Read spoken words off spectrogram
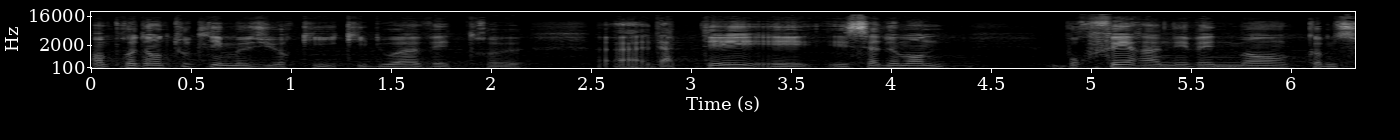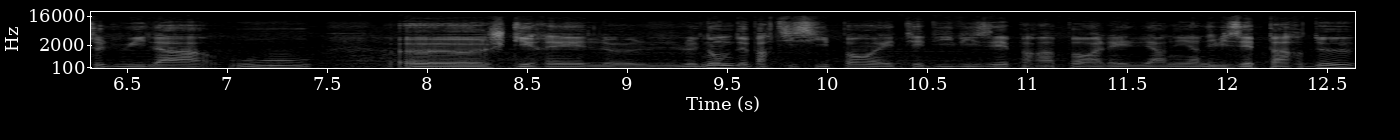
en prenant toutes les mesures qui, doivent être euh, adaptées, et, ça demande pour faire un événement comme celui-là où, euh, je dirais, le, nombre de participants a été divisé par rapport à l'année dernière, divisé par deux,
